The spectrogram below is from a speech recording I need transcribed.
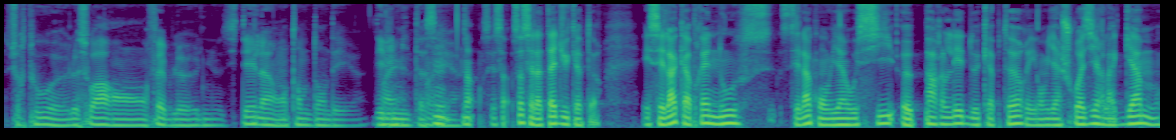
Surtout euh, le soir en faible luminosité, là on tombe dans des, des Ouais, limites assez. Non, c'est ça. Ça, c'est la taille du capteur. Et c'est là qu'après, nous, c'est là qu'on vient aussi euh, parler de capteurs et on vient choisir la gamme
